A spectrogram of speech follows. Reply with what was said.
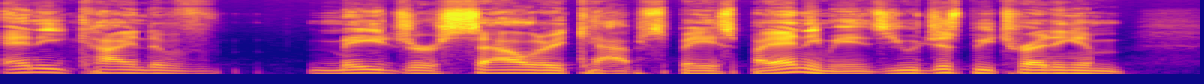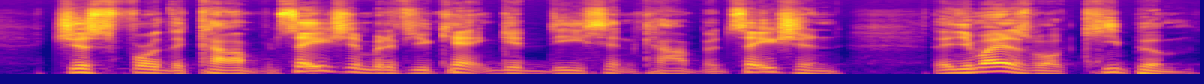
any kind of major salary cap space by any means. You would just be trading him just for the compensation. But if you can't get decent compensation, then you might as well keep him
